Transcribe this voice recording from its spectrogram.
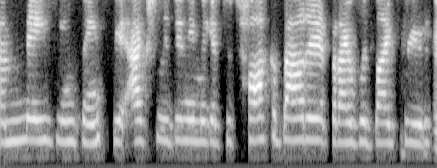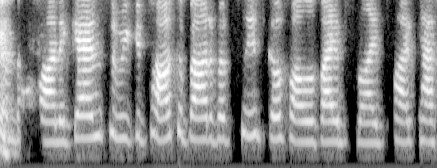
amazing things. We actually didn't even get to talk about it, but I would like for you to come back on again so we could talk about it. But please go follow Vibes Alive podcast.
